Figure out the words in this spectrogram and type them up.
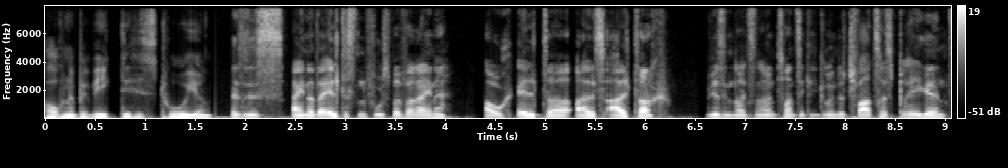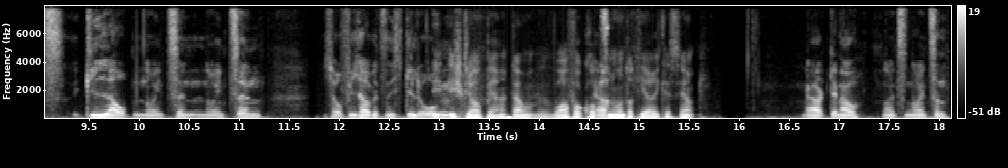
Auch eine bewegte Historie? Es ist einer der ältesten Fußballvereine, auch älter als Alltag. Wir sind 1929 gegründet, Schwarz-Weiß Bregenz, glaub 1919 Ich hoffe, ich habe jetzt nicht gelogen. Ich, ich glaube, ja. Da war vor kurzem Ja. ein 100-jähriges, ja. Ja, genau, 1919.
